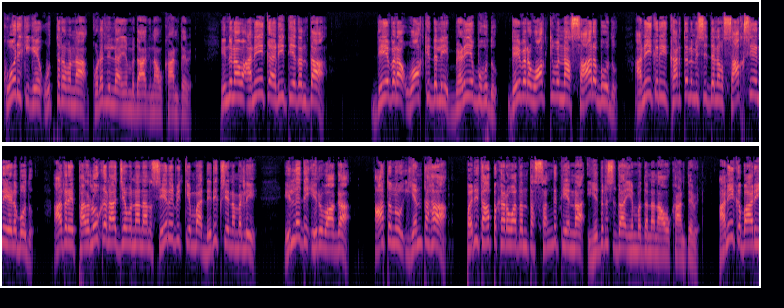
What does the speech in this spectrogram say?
ಕೋರಿಕೆಗೆ ಉತ್ತರವನ್ನ ಕೊಡಲಿಲ್ಲ ಎಂಬುದಾಗಿ ನಾವು ಕಾಣ್ತೇವೆ. ಇಂದು ನಾವು ಅನೇಕ ರೀತಿಯಾದಂಥ ದೇವರ ವಾಕ್ಯದಲ್ಲಿ ಬೆಳೆಯಬಹುದು, ದೇವರ ವಾಕ್ಯವನ್ನ ಸಾರಬಹುದು. ಅನೇಕರಿಗೆ ಕರ್ತನ ಮಿಸಿದ್ದ ನಾವು ಸಾಕ್ಷಿಯನ್ನು ಹೇಳಬಹುದು. ಆದರೆ ಪರಲೋಕ ರಾಜ್ಯವನ್ನ ನಾನು ಸೇರಬೇಕೆಂಬ ನಿರೀಕ್ಷೆ ನಮ್ಮಲ್ಲಿ ಇಲ್ಲದೆ ಇರುವಾಗ ಆತನು ಎಂತಹ ಪರಿತಾಪಕರವಾದಂತಹ ಸಂಗತಿಯನ್ನ ಎದುರಿಸಿದ ಎಂಬುದನ್ನು ನಾವು ಕಾಣ್ತೇವೆ. ಅನೇಕ ಬಾರಿ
